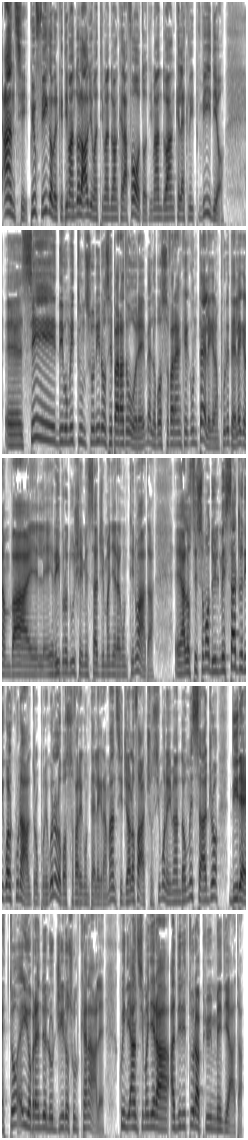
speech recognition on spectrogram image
Anzi, più figo perché ti mando l'audio, ma ti mando anche la foto, ti mando anche la clip video. Eh, se devo mettere un suonino separatore, beh, lo posso fare anche con Telegram. Pure Telegram va e, e riproduce i messaggi in maniera continuata. Eh, allo stesso modo, il messaggio di qualcun altro, oppure quello lo posso fare con Telegram. Anzi, già lo faccio. Simone mi manda un messaggio diretto e io prendo e lo giro sul canale. Quindi, anzi, in maniera addirittura più immediata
